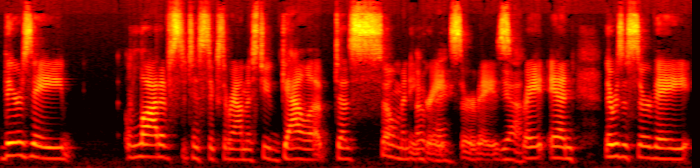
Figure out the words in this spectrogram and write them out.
There's a a lot of statistics around this too. Gallup does so many okay. great surveys, yeah. right? And there was a survey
